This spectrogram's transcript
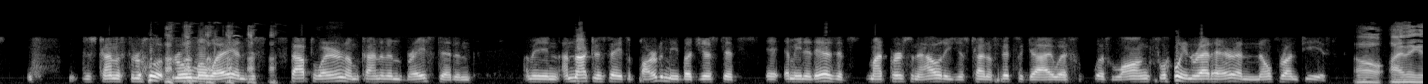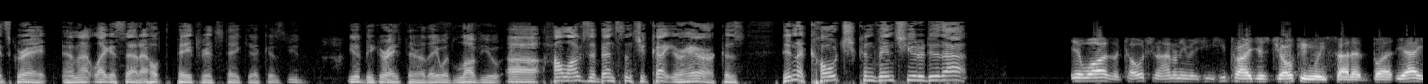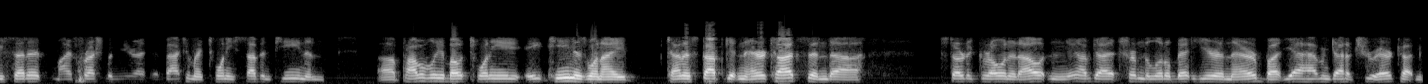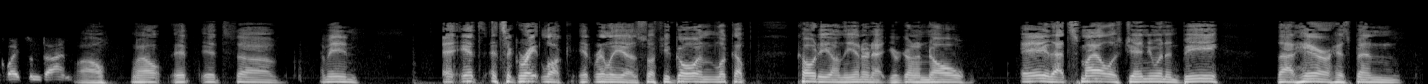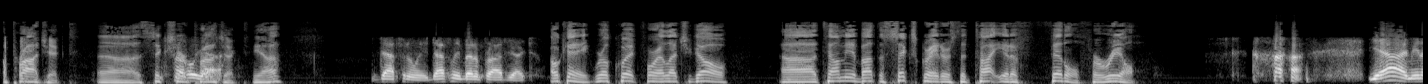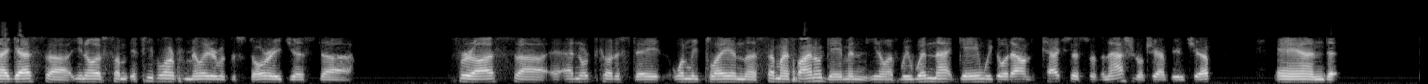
just kind of threw, threw them away and just stopped wearing them, kind of embraced it. And, I mean, I'm not going to say it's a part of me, but just it's. It, I mean, it is. It's my personality just kind of fits a guy with with long flowing red hair and no front teeth. Oh, I think it's great, and that, like I said, I hope the Patriots take you because you you'd be great there. They would love you. Uh, how long has it been since you cut your hair? Because didn't a coach convince you to do that? It was a coach, and I don't even. He, he probably just jokingly said it, but yeah, he said it my freshman year, back in my 2017, and uh, probably about 2018 is when I kind of stopped getting haircuts and uh started growing it out and you know, I've got it trimmed a little bit here and there, but yeah, I haven't got a true haircut in quite some time. Wow. Well, it it's uh I mean it's it's a great look. It really is. So if you go and look up Cody on the internet, you're going to know A that smile is genuine and B that hair has been a project. Uh 6-year oh, project. Yeah. yeah. Definitely, definitely been a project. Okay, real quick before I let you go, uh, tell me about the sixth graders that taught you to fiddle for real. yeah, I mean, I guess uh, you know if some if people aren't familiar with the story, just uh, for us uh, at North Dakota State when we play in the semifinal game, and you know if we win that game, we go down to Texas for the national championship, and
